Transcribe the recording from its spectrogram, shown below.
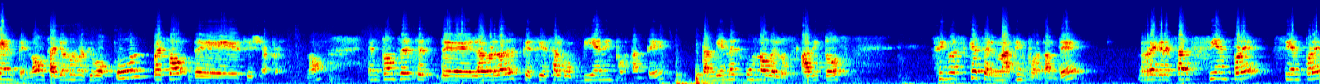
gente, ¿no? O sea, yo no recibo un peso de Sea Shepherd, ¿no? Entonces, este, la verdad es que sí es algo bien importante. También es uno de los hábitos, si no es que es el más importante, regresar siempre, siempre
